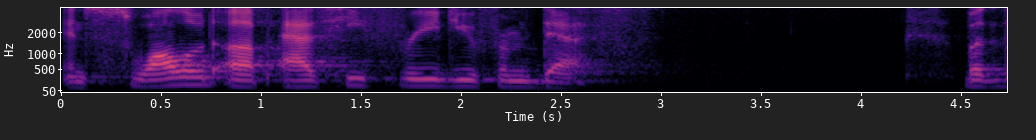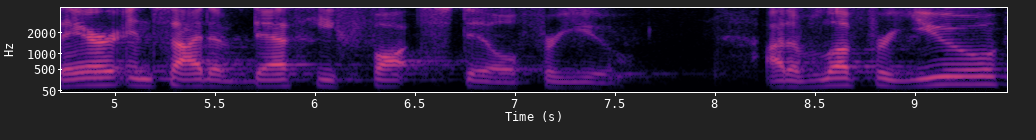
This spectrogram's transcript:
and swallowed up as he freed you from death. But there inside of death, he fought still for you. Out of love for you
